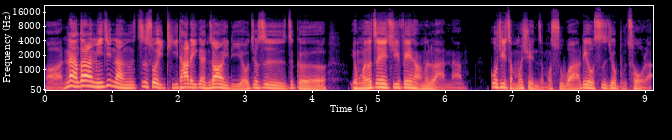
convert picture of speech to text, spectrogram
啊？那当然，民进党之所以提他的一个很重要的理由就是这个。永和这一区非常的懒呐，过去怎么选怎么输啊，六四就不错了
